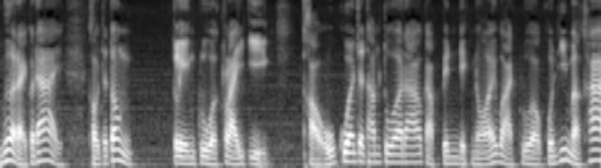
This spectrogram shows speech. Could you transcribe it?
เมื่อไหร่ก็ได้ เขาจะต้องเกรงกลัวใครอีก เขาควรจะทำตัวราวกับเป็นเด็กน้อยหวาดกลัวคนที่มาฆ่า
